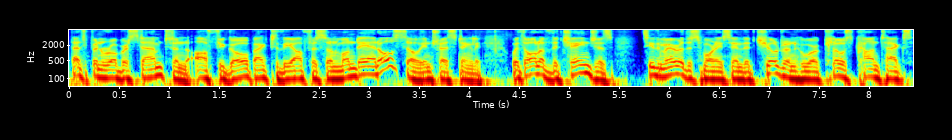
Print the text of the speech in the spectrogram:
that's been rubber stamped, and off you go back to the office on Monday. And also, interestingly, with all of the changes, see the Mirror this morning saying that children who are close contacts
